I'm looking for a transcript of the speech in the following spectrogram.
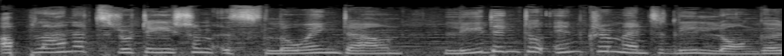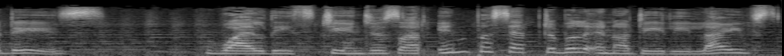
Our planet's rotation is slowing down, leading to incrementally longer days. While these changes are imperceptible in our daily lives,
